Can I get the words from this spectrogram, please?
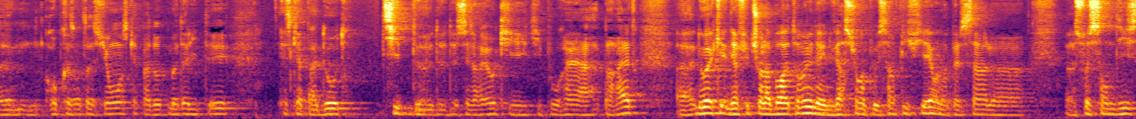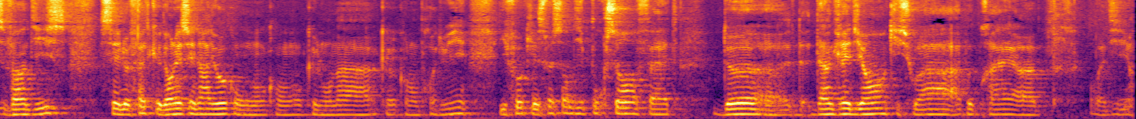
euh, représentations, est-ce qu'il n'y a pas d'autres modalités, est-ce qu'il n'y a pas d'autres type de, de, de scénario qui, pourrait apparaître? Euh, nous, avec Near Future Laboratory, on a une version un peu simplifiée, on appelle ça le 70-20-10. C'est le fait que dans les scénarios que l'on produit, il faut qu'il y ait 70% en fait euh, d'ingrédients qui soient à peu près, euh, on va dire,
